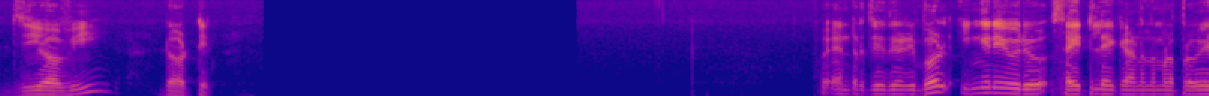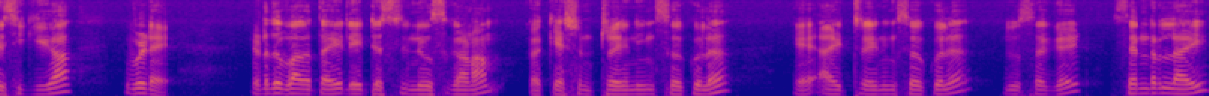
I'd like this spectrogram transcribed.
G O V dot in enter ചെയ്ത് കഴിയുമ്പോൾ ഇങ്ങനെയൊരു സൈറ്റിലേക്കാണ് നമ്മൾ പ്രവേശിക്കുക. ഇവിടെ ഇടതുഭാഗത്തായി ലേറ്റസ്റ്റ് ന്യൂസ് കാണാം. Vacation training circular A I training circular user guide സെൻട്രലായി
